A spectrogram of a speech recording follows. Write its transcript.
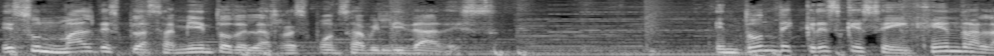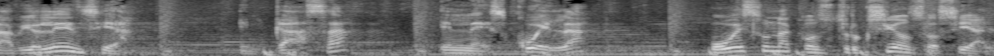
es un mal desplazamiento de las responsabilidades. ¿En dónde crees que se engendra la violencia? ¿En casa? ¿En la escuela? ¿O es una construcción social?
